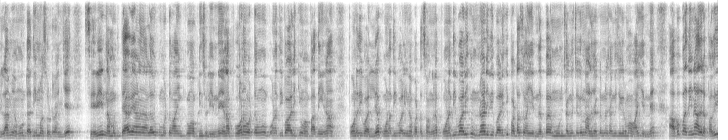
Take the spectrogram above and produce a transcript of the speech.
எல்லாமே அமௌண்ட் அதிகமாக சொல்கிறாங்க சரி நமக்கு தேவையான அளவுக்கு மட்டும் வாங்கிக்குவோம் அப்படின்னு சொல்லியிருந்தேன். ஏன்னா போன வட்டமும் போன தீபாவளிக்கும் பார்த்தீங்கன்னா போன தீபாவளியில் போன தீபாவளிக்கு நான் பட்டாசு வாங்கினேன் போன தீபாவளிக்கு முன்னாடி தீபாவளிக்கு பட்டாசு வாங்கியிருந்தப்ப மூணு சங்கு சக்கரம் நாலு சக்கரம் சங்கு சக்கரமாக வாங்கியிருந்தேன். அப்போ பார்த்தீங்கன்னா அதில் பகுதி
